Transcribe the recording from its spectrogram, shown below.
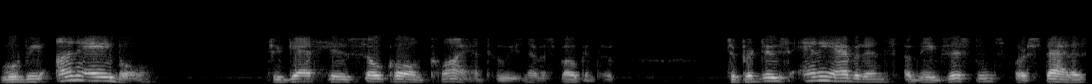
will be unable to get his so-called client, who he's never spoken to, to produce any evidence of the existence or status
